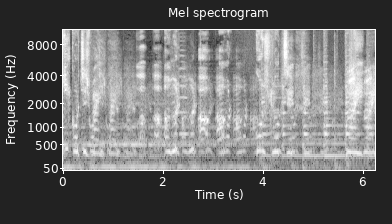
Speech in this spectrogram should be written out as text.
কি করছিস ভাই? আমার আমার আমার আমার কষ্ট হচ্ছে। ভাই ভাই।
